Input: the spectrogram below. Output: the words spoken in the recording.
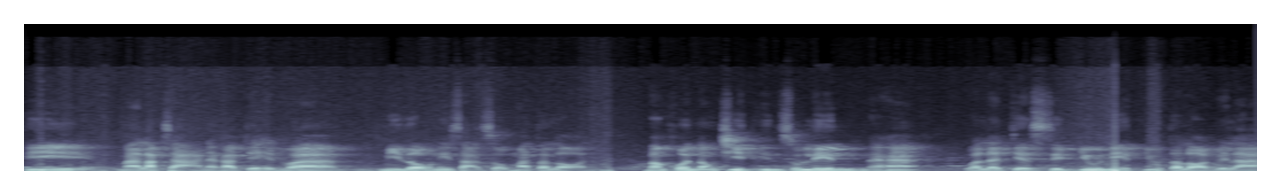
ที่มารักษานะครับ จะเห็นว่ามีโรคนี้สะสมมาตลอด บางคนต้องฉีดอินซูลินนะฮะวันละ 70 ยูนิต อยู่ตลอดเวลา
